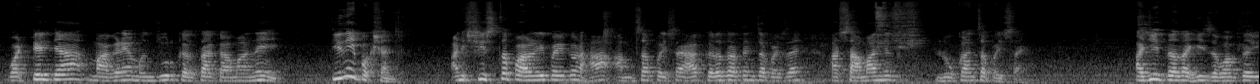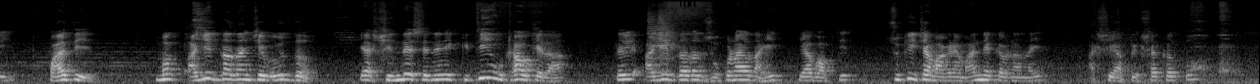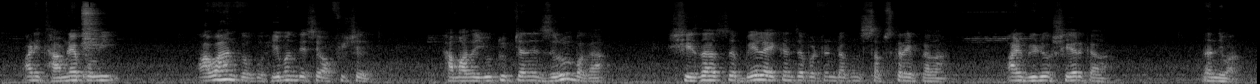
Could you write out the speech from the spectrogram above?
वाटेल त्या मागण्या मंजूर करता कामा नये. तिन्ही पक्षांच्या आणि शिस्त पाळली पाहिजे कारण हा आमचा पैसा आहे हा करदात्यांचा पैसा आहे हा सामान्य लोकांचा पैसा आहे. अजितदादा ही जबाबदारी पाळतील. मग अजितदादांच्या विरुद्ध या शिंदे सेनेने कितीही उठाव केला तरी अजितदादा झुकणार नाहीत या बाबतीत चुकीच्या मागण्या मान्य करणार नाहीत अशी अपेक्षा करतो. आणि थांबण्यापूर्वी आवाहन करतो हेमंत देसाई ऑफिशियल हा माझा यूट्यूब चॅनल जरूर बघा. शेजारचं बेल ऐकनचं बटन टाकून सबस्क्राईब करा आणि व्हिडिओ शेअर करा. धन्यवाद.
